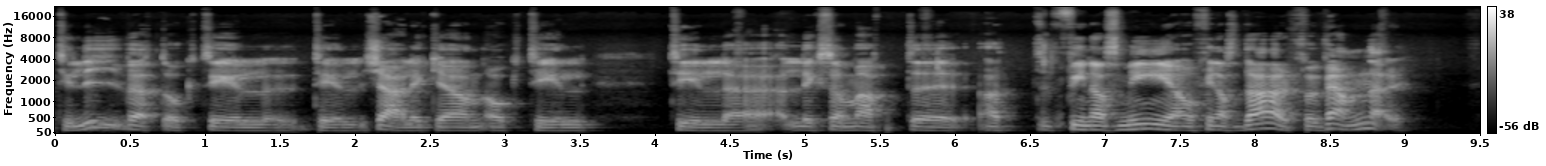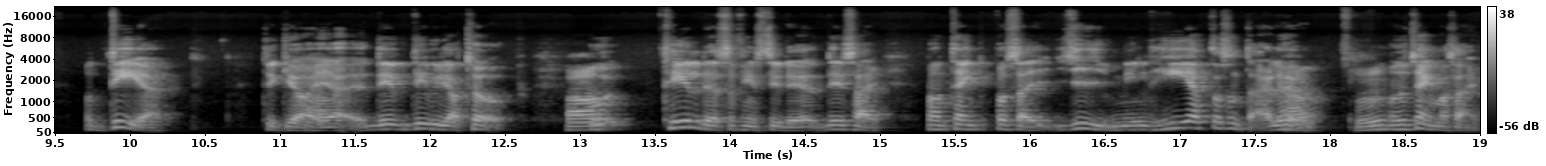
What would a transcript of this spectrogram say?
till livet och till, till kärleken och till, till eh, liksom att, eh, att finnas med och finnas där för vänner. Och det tycker jag är, det, det vill jag ta upp. Ja. Och till det så finns det ju det, det är så här, man tänker på så här, givmildhet och sånt där, eller hur? Ja. Mm. Och då tänker man så här,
